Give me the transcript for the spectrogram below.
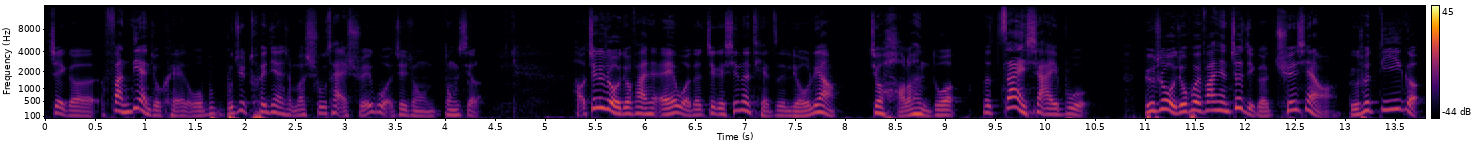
这个饭店就可以了，我不不去推荐什么蔬菜水果这种东西了。好，这个时候我就发现，哎，我的这个新的帖子流量就好了很多。那再下一步，比如说我就会发现这几个缺陷啊，比如说第一个。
